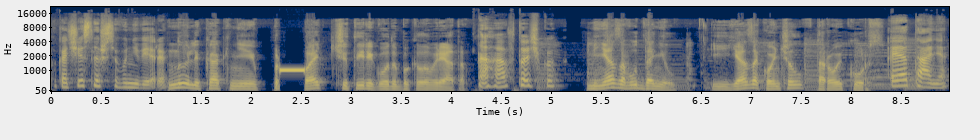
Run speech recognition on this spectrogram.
пока числишься в универе. Ну или как не про***бать 4 года бакалавриата. Ага, в точку. Меня зовут Данил, и я закончил второй курс. А я Таня,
